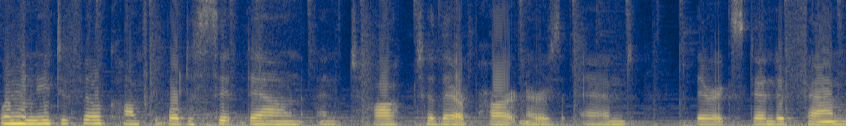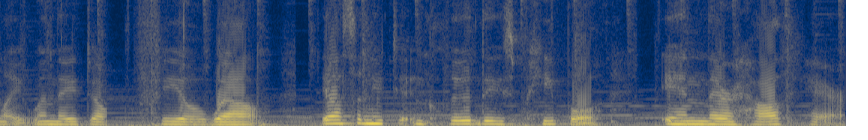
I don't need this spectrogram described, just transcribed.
Women need to feel comfortable to sit down and talk to their partners and their extended family when they don't feel well. They also need to include these people in their health care,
